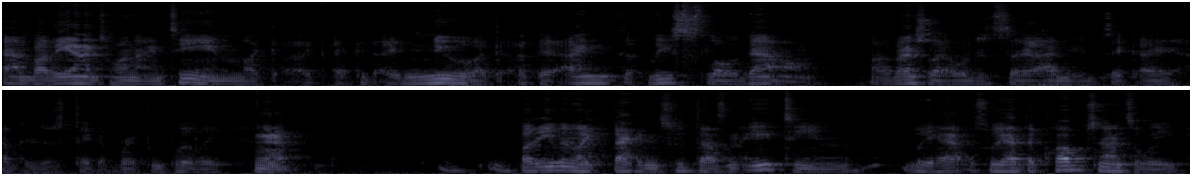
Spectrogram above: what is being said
And by the end of 2019, like I, I, could, I knew like okay, I need to at least slow down. Eventually, I would just say I need to take, I have to just take a break completely. yeah, But even like back in 2018, we had so we had the club two nights a week.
